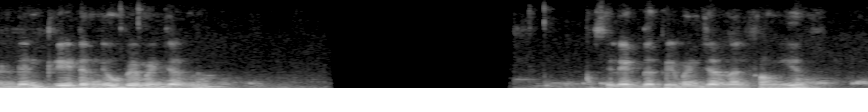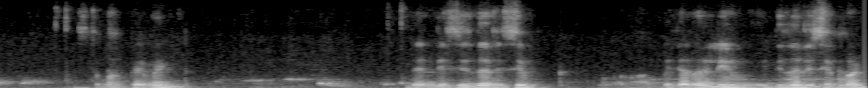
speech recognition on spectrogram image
and then create a new payment journal. Select the payment journal from here, customer payment. Then this is the receipt. Generally, it is a receipt, but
